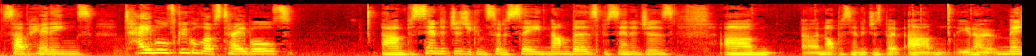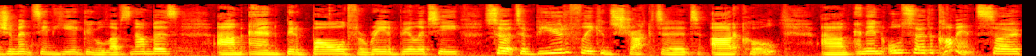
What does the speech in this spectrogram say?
subheadings, tables. Google loves tables. Um, percentages, you can sort of see numbers, percentages, um, uh, not percentages, but um, you know measurements in here. Google loves numbers, um, and a bit of bold for readability. So it's a beautifully constructed article, um, and then also the comments. So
